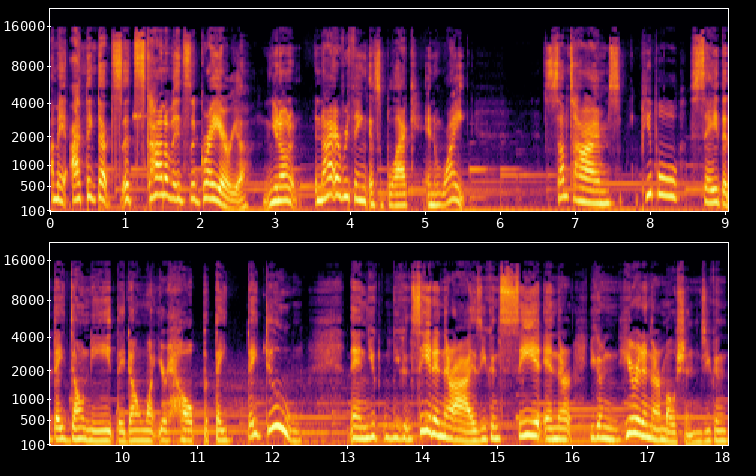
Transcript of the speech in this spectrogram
I mean, I think that's it's kind of it's a gray area. You know, not everything is black and white. Sometimes people say that they don't need, they don't want your help, but they they do. And you you can see it in their eyes, you can see it in their you can hear it in their emotions, you can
